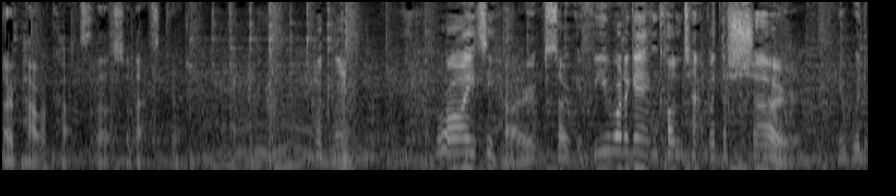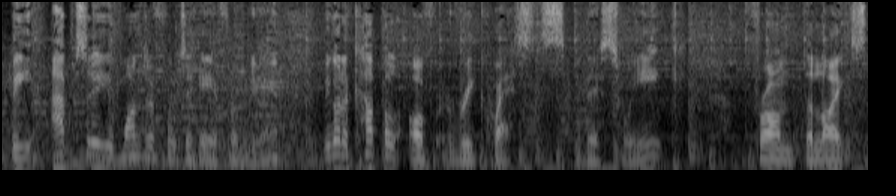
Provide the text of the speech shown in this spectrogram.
no power cuts, so so that's good. Righty ho. So, if you want to get in contact with the show, it would be absolutely wonderful to hear from you. We got a couple of requests this week from the likes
